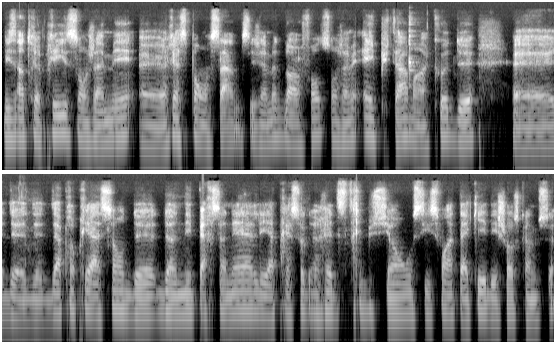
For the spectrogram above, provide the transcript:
les entreprises sont jamais euh, responsables, c'est jamais de leur faute, sont jamais imputables en cas de, euh, d'appropriation de, données personnelles et après ça de redistribution ou s'ils sont attaqués, des choses comme ça.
